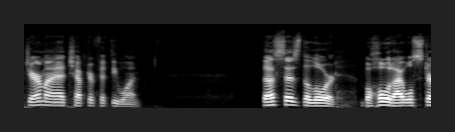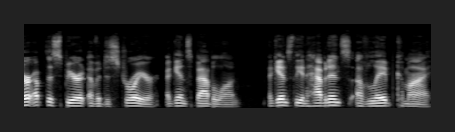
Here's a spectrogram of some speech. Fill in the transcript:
Jeremiah chapter 51. Thus says the Lord Behold, I will stir up the spirit of a destroyer against Babylon, against the inhabitants of Leb Kamai.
